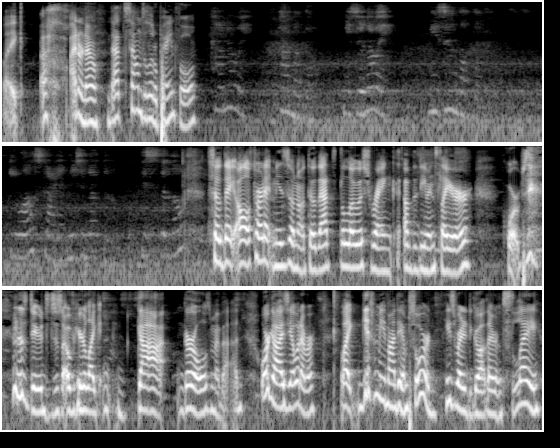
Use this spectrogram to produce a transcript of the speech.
Like, ugh, I don't know. That sounds a little painful. So they all start at Mizunoto. That's the lowest rank of the Demon Slayer corpse. this dude's just over here like, guy, girls, my bad, or guys, yeah, whatever. Like, give me my damn sword. He's ready to go out there and slay.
